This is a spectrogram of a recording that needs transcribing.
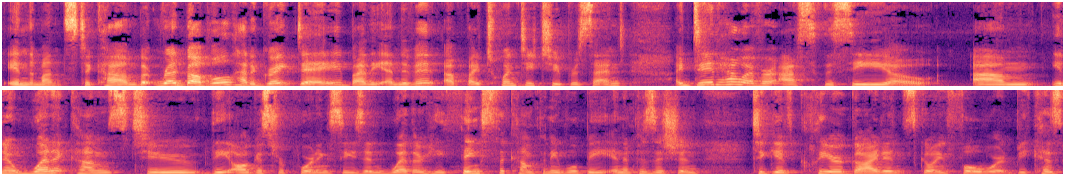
in the months to come. But Redbubble had a great day by the end of it, up by 22%. I did, however, ask the CEO. Um, you know, when it comes to the August reporting season, whether he thinks the company will be in a position to give clear guidance going forward because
